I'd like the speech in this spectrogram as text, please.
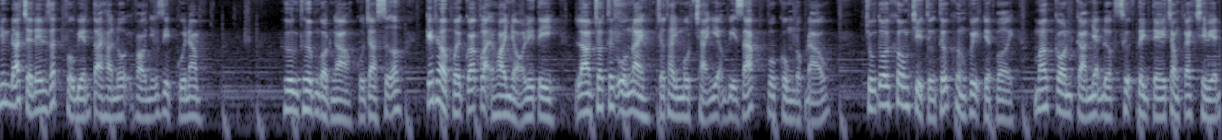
nhưng đã trở nên rất phổ biến tại Hà Nội vào những dịp cuối năm. Hương thơm ngọt ngào của trà sữa kết hợp với các loại hoa nhỏ li ti làm cho thức uống này trở thành một trải nghiệm vị giác vô cùng độc đáo. Chúng tôi không chỉ thưởng thức hương vị tuyệt vời mà còn cảm nhận được sự tinh tế trong cách chế biến,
